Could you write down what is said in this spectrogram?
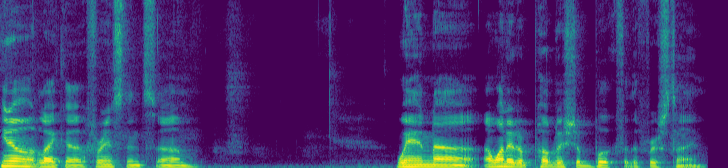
You know, like uh, for instance, um, when uh, I wanted to publish a book for the first time,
